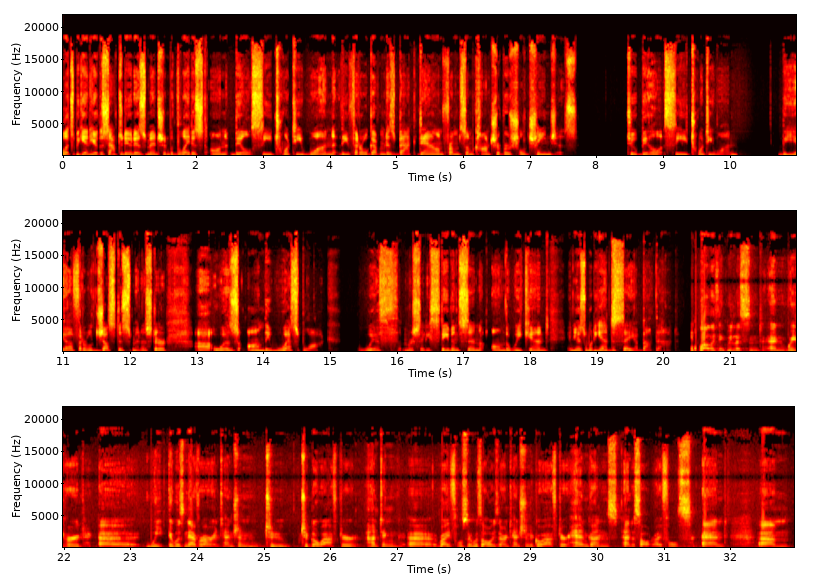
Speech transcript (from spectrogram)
Let's begin here this afternoon, as mentioned, with the latest on Bill C 21. The federal government has backed down from some controversial changes to Bill C 21. The uh, federal justice minister uh, was on the West Block with Mercedes Stephenson on the weekend. And here's what he had to say about that. Well, I think we listened and we heard. Uh, we it was never our intention to to go after hunting uh, rifles. It was always our intention to go after handguns and assault rifles. And um,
